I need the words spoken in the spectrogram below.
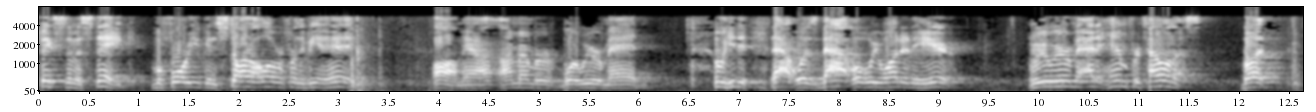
fix the mistake before you can start all over from the beginning. Oh man, I, remember, boy, we were mad. we did, that was not what we wanted to hear. We were mad at him for telling us, but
